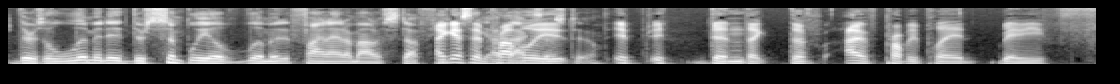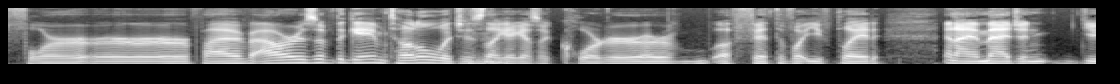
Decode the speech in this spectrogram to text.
there's a limited, there's simply a limited, finite amount of stuff. I guess it you probably it, it then like the I've probably played maybe four or five hours of the game total, which is like Mhm. I guess a quarter or a fifth of what you've played. And I imagine you,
